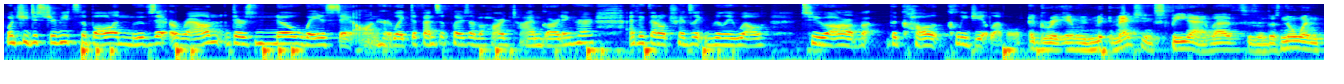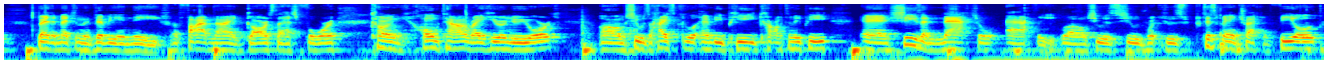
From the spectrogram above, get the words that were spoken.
when she distributes the ball and moves it around, there's no way to stay on her. Like defensive players have a hard time guarding her. I think that'll translate really well to um, the coll- collegiate level. Agree. And mentioning speed and athleticism, there's no one better to mention than Vivian Neave, a five nine guard slash four, coming hometown right here in New York. Um, she was a high school MVP, conference MVP, and she's a natural athlete. Well, she was she was she was participating in track and field,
